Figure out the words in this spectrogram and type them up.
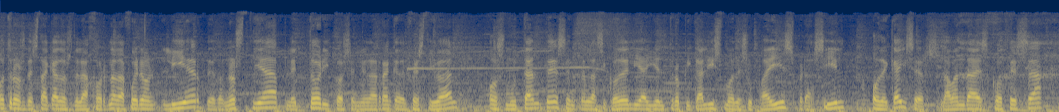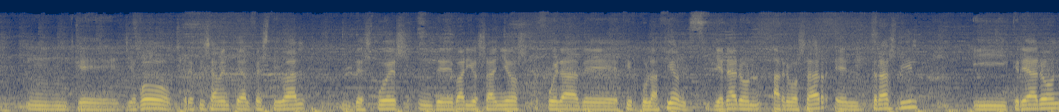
Otros destacados de la jornada fueron Lier de Donostia, pletóricos en el arranque del festival, Os Mutantes entre la psicodelia y el tropicalismo de su país, Brasil, o The Kaisers, la banda escocesa mm, que llegó precisamente al festival después de varios años fuera de circulación. Llenaron a rebosar el Trashville y crearon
